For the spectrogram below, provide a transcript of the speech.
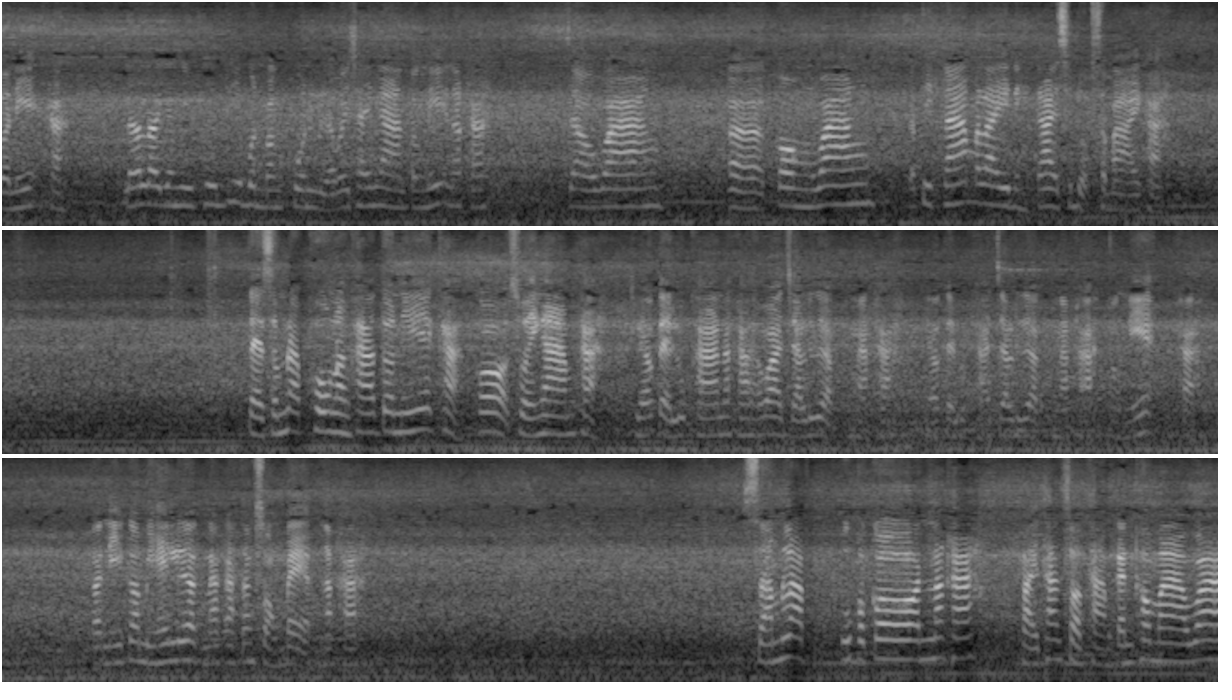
ตัวนี้ค่ะ แล้วเรายังมีพื้นที่บนบังโคนเหลือไว้ใช้งานตรงนี้นะคะ จะวางกล่องวางกระติกน้ำอะไรนี่ได้สะดวกสบายค่ะ แต่สำหรับโครงหลังคาตัวนี้ค่ะ ก็สวยงามค่ะ แล้วแต่ลูกค้านะคะว่าจะเลือกนะคะ แล้วแต่ลูกค้าจะเลือกนะคะ ตรงนี้ค่ะ ตอนนี้ก็มีให้เลือกนะคะ ทั้งสองแบบนะคะสำหรับอุปกรณ์นะคะหลายท่านสอบถามกันเข้ามาว่า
